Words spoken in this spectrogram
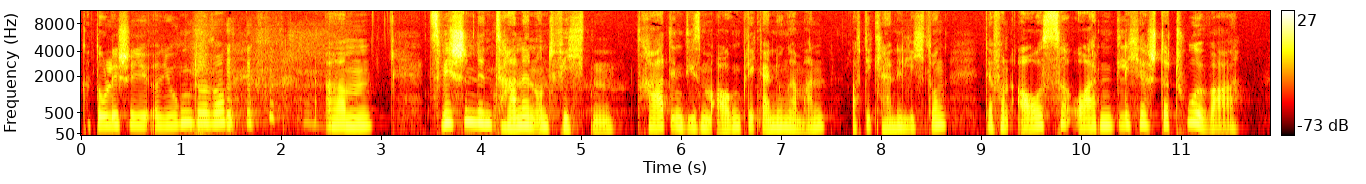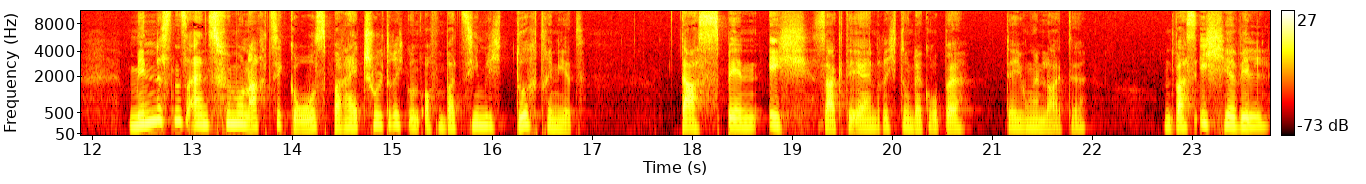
katholische Ju- Jugend oder so. ähm, zwischen den Tannen und Fichten trat in diesem Augenblick ein junger Mann auf die kleine Lichtung, der von außerordentlicher Statur war. Mindestens 1,85 groß, breitschultrig und offenbar ziemlich durchtrainiert. Das bin ich, sagte er in Richtung der Gruppe der jungen Leute. Und was ich hier will,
